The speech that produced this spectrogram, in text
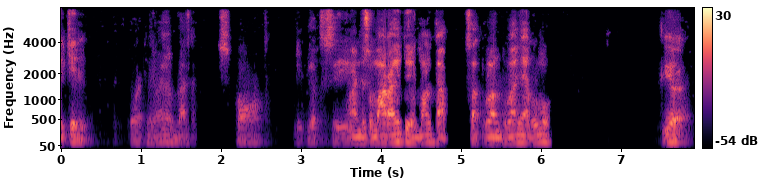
kecil. Sport. Di. Nah, Semarang itu yang mantap. Satu tulang-tulangnya rumah. Iya.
